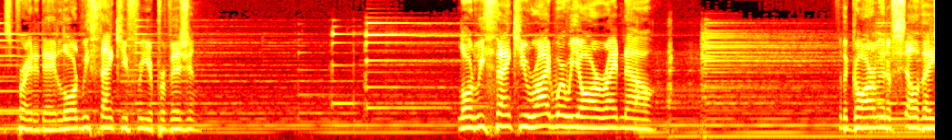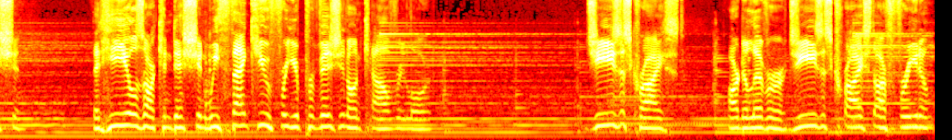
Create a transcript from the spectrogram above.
Let's pray today. Lord, we thank you for your provision. Lord, we thank you right where we are right now for the garment of salvation that heals our condition. We thank you for your provision on Calvary, Lord. Jesus Christ, our deliverer, Jesus Christ, our freedom,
